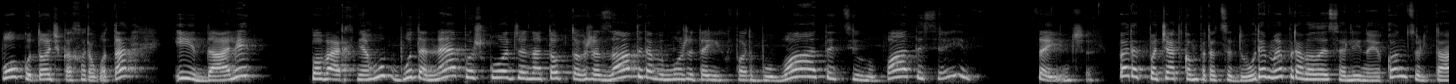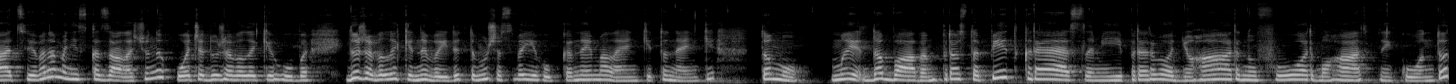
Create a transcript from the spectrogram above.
по куточках рота, і далі поверхня губ буде не пошкоджена, тобто вже завтра ви можете їх фарбувати, цілуватися і все інше. Перед початком процедури ми провели з Аліною консультацію. Вона мені сказала, що не хоче дуже великі губи, дуже великі не вийдуть, тому що свої губки в неї маленькі, тоненькі. Тому ми додамо, просто підкреслимо її природню гарну форму, гарний контур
